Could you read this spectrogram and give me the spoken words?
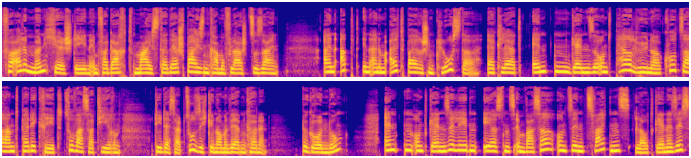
Vor allem Mönche stehen im Verdacht, Meister der Speisenkamouflage zu sein. Ein Abt in einem altbayerischen Kloster erklärt Enten, Gänse und Perlhühner kurzerhand per Dekret zu Wassertieren, die deshalb zu sich genommen werden können. Begründung? Enten und Gänse leben erstens im Wasser und sind zweitens, laut Genesis,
